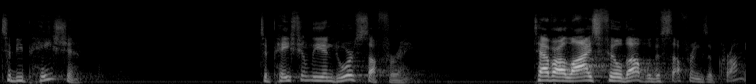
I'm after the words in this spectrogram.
to be patient to patiently endure suffering, to have our lives filled up with the sufferings of Christ,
